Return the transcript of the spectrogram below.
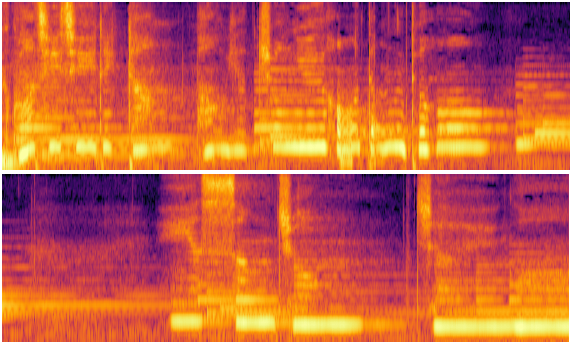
如果？痴痴的等，终于可等到一生中最爱。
